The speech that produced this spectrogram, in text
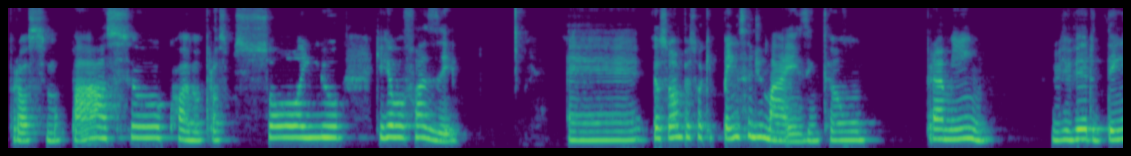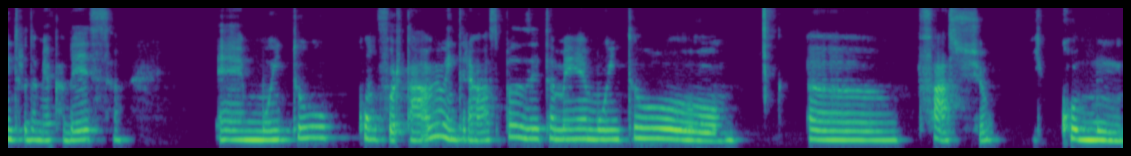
próximo passo? Qual é o meu próximo sonho? O que, que eu vou fazer? É, eu sou uma pessoa que pensa demais, então, para mim, viver dentro da minha cabeça é muito confortável, entre aspas, e também é muito uh, fácil e comum.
